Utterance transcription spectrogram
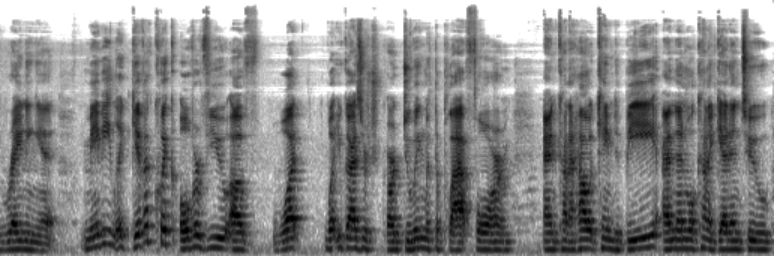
ReigningIt, maybe like give a quick overview of what what you guys are are doing with the platform and kind of how it came to be, and then we'll kind of get into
